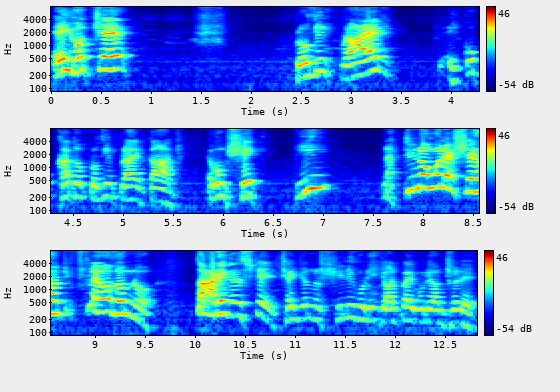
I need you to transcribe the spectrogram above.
এই হচ্ছে প্রদীপ রায়ের, এই কুখ্যাত প্রদীপ রায়ের কাজ। এবং সে কি? না, তৃণমূলের সে স্নেহধন্য। তার এগেনস্টে সেই জন্য শিলিগুড়ি, জলপাইগুড়ি অঞ্চলে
